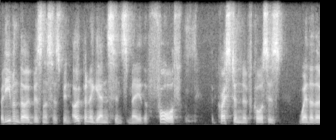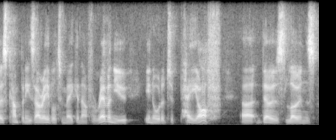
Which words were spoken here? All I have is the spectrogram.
But even though business has been open again since May the 4th, the question, of course, is whether those companies are able to make enough revenue in order to pay off uh, those loans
